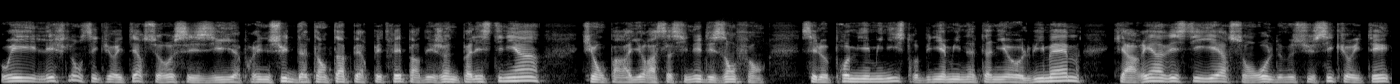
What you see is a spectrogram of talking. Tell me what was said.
Oui, l'échelon sécuritaire se ressaisit après une suite d'attentats perpétrés par des jeunes Palestiniens qui ont par ailleurs assassiné des enfants. C'est le Premier ministre Benjamin Netanyahu lui-même qui a réinvesti hier son rôle de monsieur sécurité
